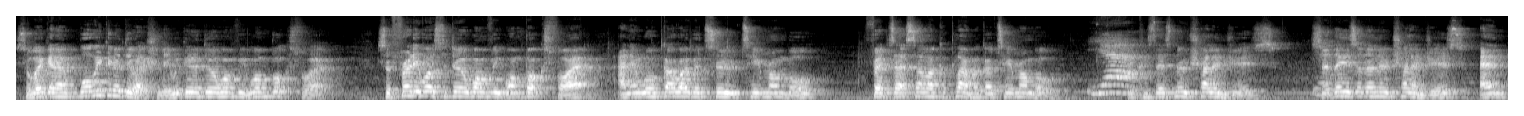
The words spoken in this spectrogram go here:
So we're gonna, what we're gonna do actually, we're gonna do a 1v1 box fight. So Freddie wants to do a 1v1 box fight, and then we'll go over to Team Rumble. Fred, does that sound like a plan? We'll go Team Rumble. Yeah. Because there's new challenges. So Yeah. these are the new challenges, and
